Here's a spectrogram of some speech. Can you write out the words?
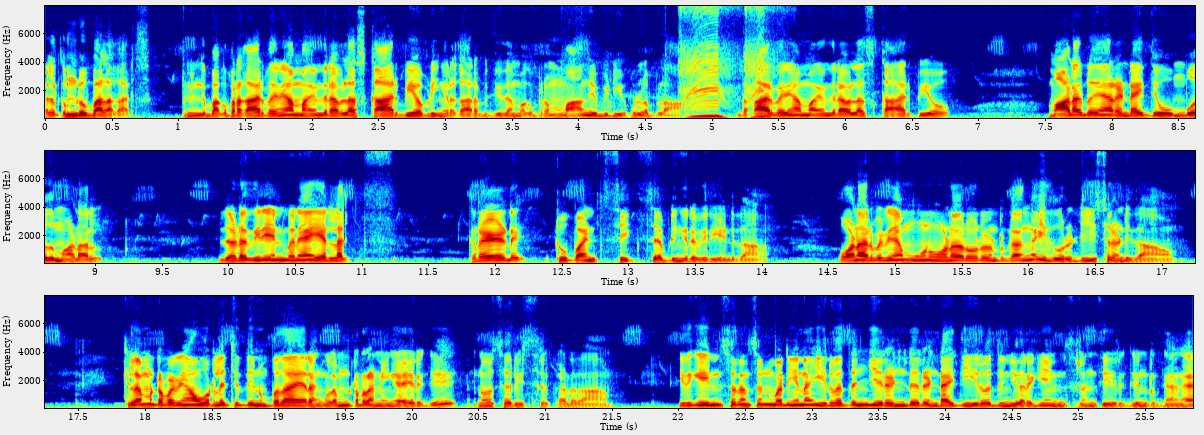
வெல்கம் டு பாலா கார்ஸ் இப்போ நீங்கள் பார்க்க போகிற கார் பார்த்தீங்கன்னா மஹிந்திராவில் ஸ்கார்பியோ அப்படிங்கிற காரை பற்றி தான் பார்க்க போகிறோம் வாங்க வீடியோக்குள்ளே போகலாம் இந்த கார் பார்த்தீங்கன்னா மஹிந்திராவில் ஸ்கார்பியோ மாடல் பார்த்தீங்கன்னா ரெண்டாயிரத்தி ஒம்பது மாடல் இதோட வேரியன்ட் பார்த்தீங்கன்னா எலக்ஸ் கிரேடு டூ பாயிண்ட் சிக்ஸ் அப்படிங்கிற வேரியன்ட் தான். ஓனர் பார்த்தீங்கன்னா மூணு ஓனர் வரும் இருக்காங்க. இது ஒரு டீசல் வண்டி தான். கிலோமீட்டர் பார்த்தீங்கன்னா ஒரு லட்சத்தி முப்பதாயிரம் கிலோமீட்டர் ரன்னிங் ஆகிருக்கு நோ சர்வீஸ் ரெக்கார்டு தான். இதுக்கு இன்சூரன்ஸ்னு பார்த்தீங்கன்னா இருபத்தஞ்சி ரெண்டு ரெண்டாயிரத்தி இருபத்தஞ்சி வரைக்கும் இன்சூரன்ஸ் இருக்குன்னு இருக்காங்க.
